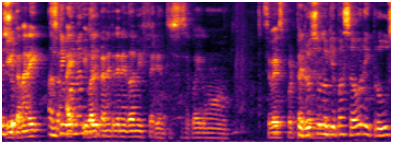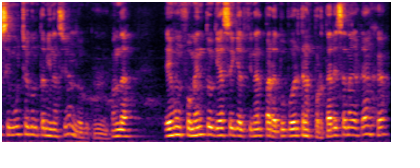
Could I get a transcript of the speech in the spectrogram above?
y Eso, también hay- antiguamente, igual el planeta tiene dos hemisferios, entonces se puede como. Se puede exportar. Pero eso es lo que pasa ahora y produce mucha contaminación, loco. Mm. Onda, es un fomento que hace que al final para tú poder transportar esa naranja,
